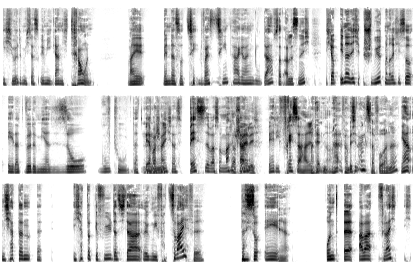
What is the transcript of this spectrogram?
ich würde mich das irgendwie gar nicht trauen. Weil, wenn das so zehn, du weißt, zehn Tage lang, du darfst das alles nicht. Ich glaube, innerlich spürt man richtig so, ey, das würde mir so gut tun. Das wäre Mhm. wahrscheinlich das Beste, was man machen Wahrscheinlich. kann. Wäre die Fresse halten. Man, hätte, man hat einfach ein bisschen Angst davor, ne? Ja, und ich habe dann, äh, ich habe das Gefühl, dass ich da irgendwie verzweifle. Dass ich so, ey, Ja. und, äh, aber vielleicht, ich,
